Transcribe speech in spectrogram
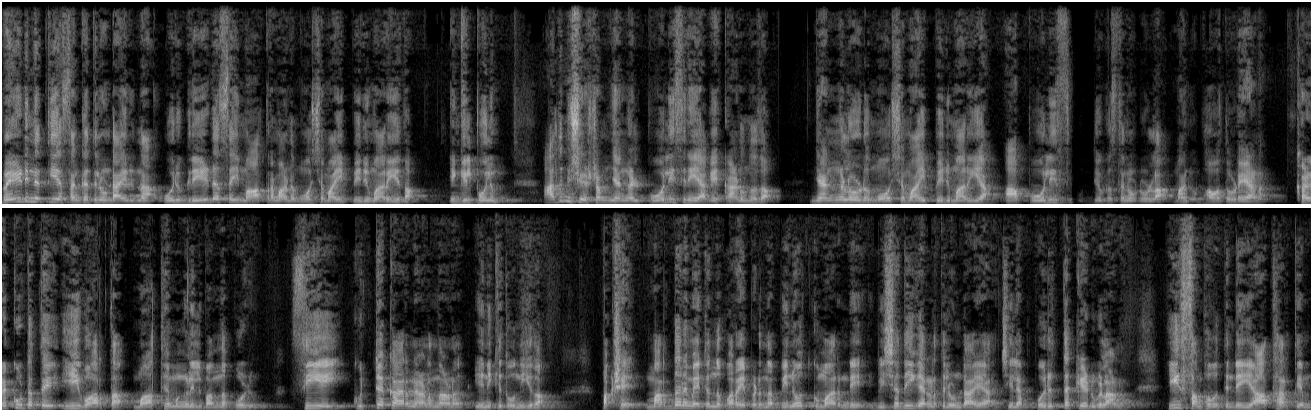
റെയ്ഡിനെത്തിയ സംഘത്തിലുണ്ടായിരുന്ന ഒരു ഗ്രേഡ് എസ് ഐ മാത്രമാണ് മോശമായി പെരുമാറിയത്. എങ്കിൽ പോലും അതിനുശേഷം ഞങ്ങൾ പോലീസിനെയാകെ കാണുന്നത് ഞങ്ങളോട് മോശമായി പെരുമാറിയ ആ പോലീസ് ഉദ്യോഗസ്ഥനോടുള്ള മനോഭാവത്തോടെയാണ്. കഴക്കൂട്ടത്തെ ഈ വാർത്ത മാധ്യമങ്ങളിൽ വന്നപ്പോഴും സി ഐ കുറ്റക്കാരനാണെന്നാണ് എനിക്ക് തോന്നിയത്. പക്ഷേ മർദ്ദനമേറ്റെന്ന് പറയപ്പെടുന്ന വിനോദ് കുമാറിന്റെ വിശദീകരണത്തിലുണ്ടായ ചില പൊരുത്തക്കേടുകളാണ് ഈ സംഭവത്തിന്റെ യാഥാർത്ഥ്യം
